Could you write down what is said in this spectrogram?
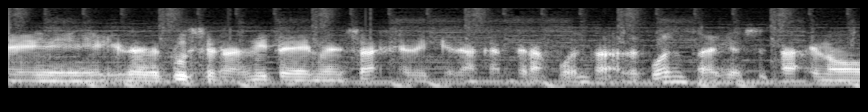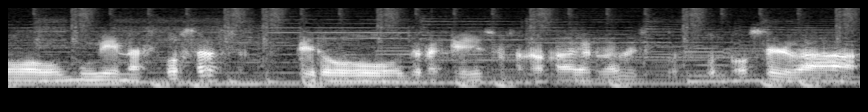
eh, desde el club se transmite el mensaje de que la cantera cuenta, de cuenta, que se está haciendo muy bien las cosas, pero de verdad que eso, la verdad es pues, pues, no se da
